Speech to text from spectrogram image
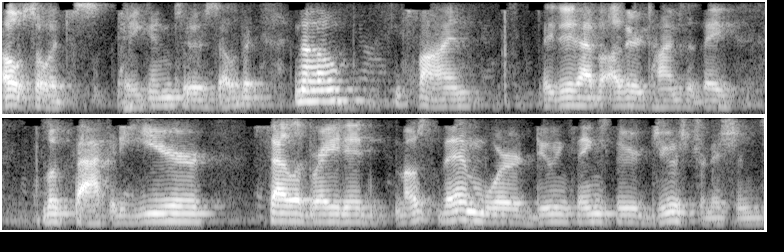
Oh, so it's pagan to celebrate? No, it's fine. They did have other times that they looked back at a year, celebrated. Most of them were doing things through Jewish traditions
